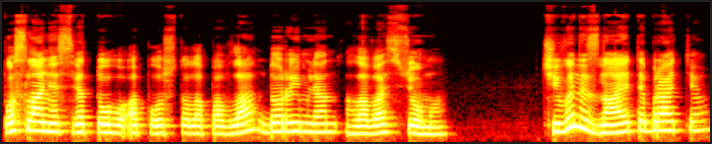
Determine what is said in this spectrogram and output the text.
Послання святого апостола Павла до римлян, глава 7. Чи ви не знаєте, браття,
